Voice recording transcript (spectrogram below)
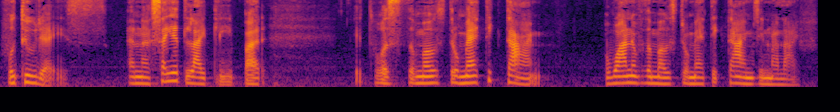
for two days. And I say it lightly, but it was the most dramatic time, one of the most dramatic times in my life.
